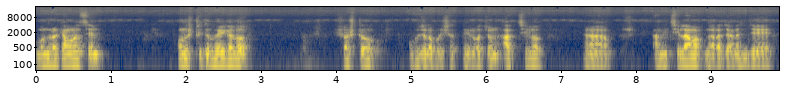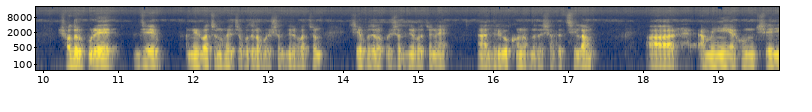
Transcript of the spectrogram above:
বন্ধুরা কেমন আছেন? অনুষ্ঠিত হয়ে গেল ষষ্ঠ উপজেলা পরিষদ নির্বাচন। আজ ছিল আমি ছিলাম, আপনারা জানেন যে সদরপুরে যে নির্বাচন হয়েছে উপজেলা পরিষদ নির্বাচন, সেই উপজেলা পরিষদ নির্বাচনে দীর্ঘক্ষণ আপনাদের সাথে ছিলাম। আর আমি এখন সেই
